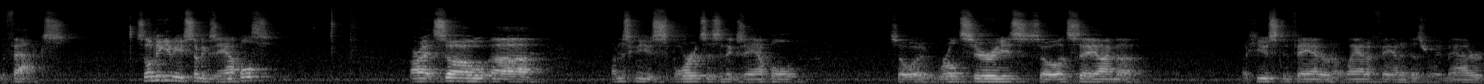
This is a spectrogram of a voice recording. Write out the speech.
the facts. So let me give you some examples. All right, so uh, I'm just going to use sports as an example. So a World Series, so let's say I'm a, a Houston fan or an Atlanta fan, it doesn't really matter.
